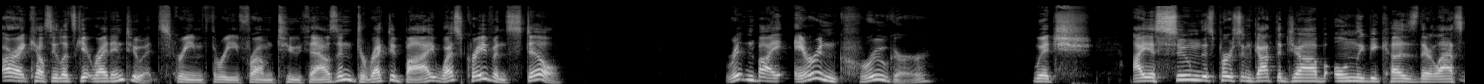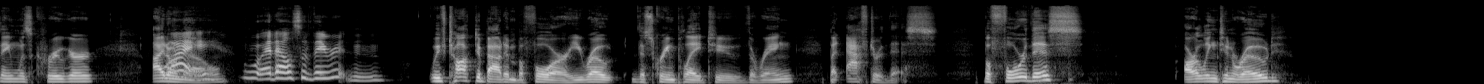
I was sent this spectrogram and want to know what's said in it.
All right, Kelsey, let's get right into it. Scream 3 from 2000, directed by Wes Craven, still. Written by Ehren Kruger, which I assume this person got the job only because their last name was Kruger. I don't Why? know. What else have they written? We've talked about him before. He wrote the screenplay to The Ring, but after this. Before this, Arlington Road.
